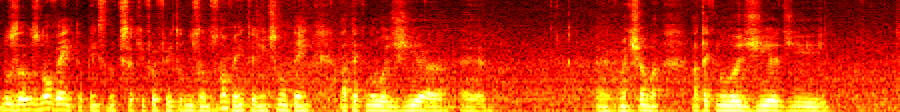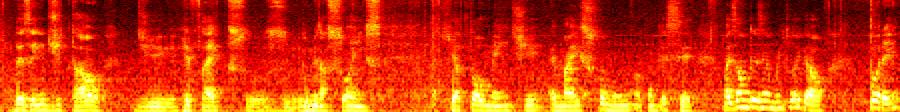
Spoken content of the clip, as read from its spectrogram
nos anos 90. Pensando que isso aqui foi feito nos anos 90, a gente não tem a tecnologia. É, é, como é que chama? A tecnologia de desenho digital, de reflexos, iluminações, que atualmente é mais comum acontecer. Mas é um desenho muito legal. Porém,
